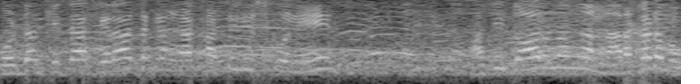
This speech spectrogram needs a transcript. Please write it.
గొడ్డ కిట కిరాతకంగా కత్తి తీసుకొని అతి దారుణంగా నరకడము.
